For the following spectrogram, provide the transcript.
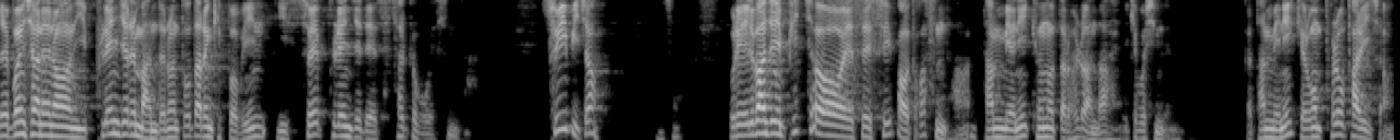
자, 이번 시간에는 이 플랜지를 만드는 또 다른 기법인 이 sweep 플랜지에 대해서 살펴보겠습니다. sweep이죠. 그렇죠? 우리 일반적인 feature에서의 sweep하고 똑같습니다. 단면이 경로 따라 흘러간다. 이렇게 보시면 됩니다. 그러니까 단면이 결국은 프로파일이죠.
